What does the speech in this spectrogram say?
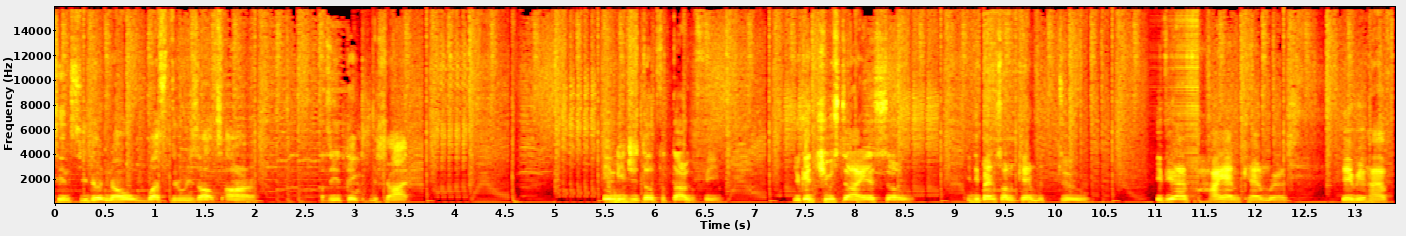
since you don't know what the results are after you take the shot. In digital photography, you can choose the ISO. It depends on camera too. If you have high-end cameras, they will have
